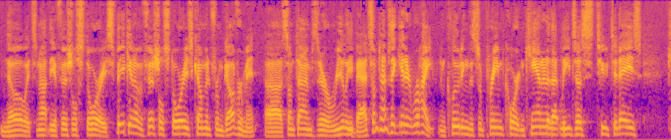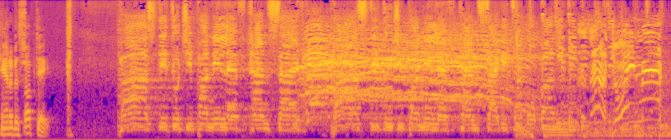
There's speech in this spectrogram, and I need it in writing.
No, it's not the official story. Speaking of official stories coming from government, uh, sometimes they're really bad. Sometimes they get it right, including the Supreme Court in Canada. That leads us to today's cannabis update. Pass the Tucci on the left hand side. Pass the Tucci on the left hand side. It's a bubble. Is that a joint, man?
